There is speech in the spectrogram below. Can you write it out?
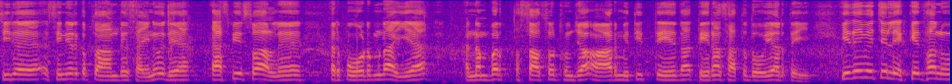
ਸੀਨੀਅਰ ਸੀਨੀਅਰ ਕਪਤਾਨ ਦੇ ਸਾਈਨ ਹੋਏ ਆ। ਐਸਪੀ ਸਵਾਲ ਨੇ ਰਿਪੋਰਟ ਬਣਾਈ ਆ, ਨੰਬਰ 758 ਆਰ ਮਿਤੀ 13 13/7/2023 ਇਹਦੇ ਵਿੱਚ ਲਿਖ ਕੇ ਤੁਹਾਨੂੰ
